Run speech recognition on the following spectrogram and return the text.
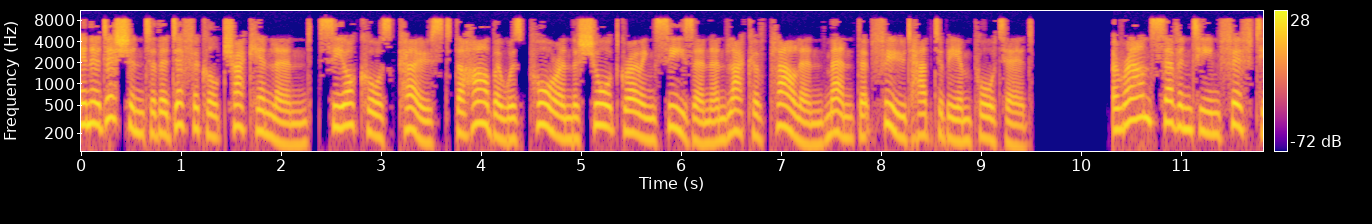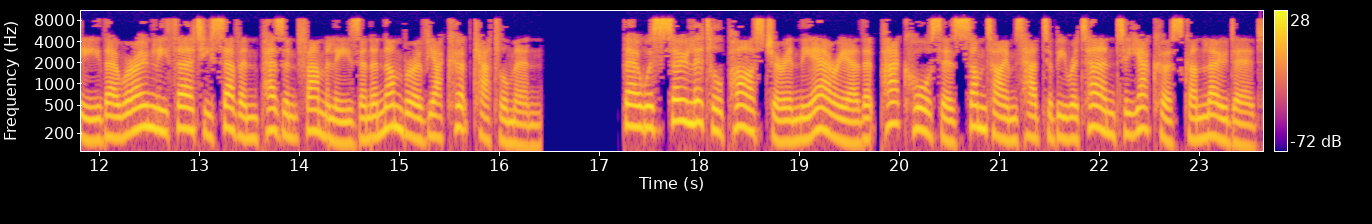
In addition to the difficult track inland, see Okhotsk coast the harbour was poor and the short growing season and lack of ploughland meant that food had to be imported. Around 1750 there were only 37 peasant families and a number of Yakut cattlemen. There was so little pasture in the area that pack horses sometimes had to be returned to Yakutsk unloaded.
